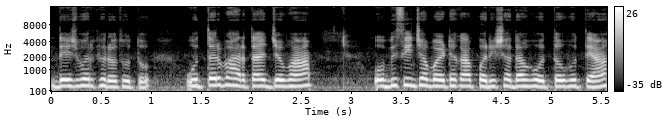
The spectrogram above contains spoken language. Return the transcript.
देशभर फिरत होतो. उत्तर भारतात जेव्हा ओबीसींच्या बैठका परिषदा होत होत्या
